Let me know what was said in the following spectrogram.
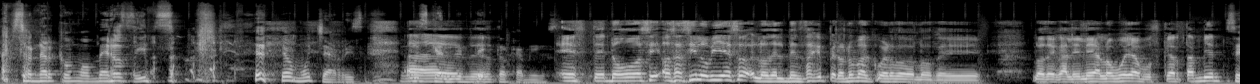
a sonar como Mero Simpson. Dio mucha risa. Búsquenlo en TikTok, amigos. Este, no, sí, o sea, sí lo vi eso, lo del mensaje, pero no me acuerdo lo de lo de Galilea, lo voy a buscar también. Sí,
